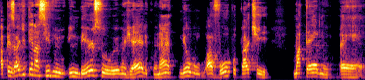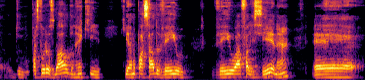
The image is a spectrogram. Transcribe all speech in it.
Apesar de ter nascido em berço evangélico, né? Meu avô, por parte materno, é, do pastor Oswaldo, né? Que, que ano passado veio, veio a falecer, né? É,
